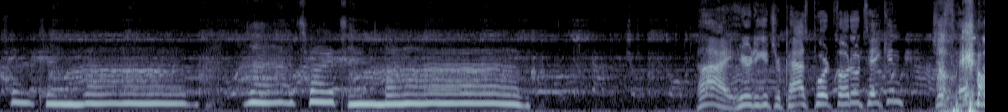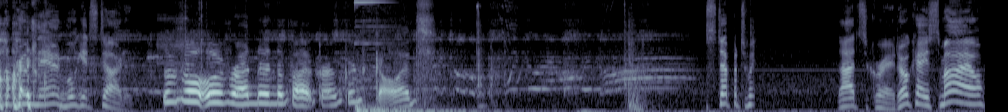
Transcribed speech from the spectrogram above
fight in love. Let's fight in love. Hi, here to get your passport photo taken? Just oh, head into the God. room there and we'll get started. The photo of Randa in the background, good god. Step between. That's great. Okay, smile.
